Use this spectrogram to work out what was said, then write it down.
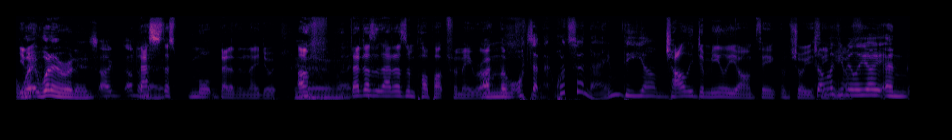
Know, whatever it is, I, I don't That's know. that's more better than they do it. Yeah, Um, mate. that doesn't that doesn't pop up for me, right? Um, the, what's that? What's her name? The um, Charlie D'Amelio, I'm think I'm sure you're Charlie thinking of. D'Amelio and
